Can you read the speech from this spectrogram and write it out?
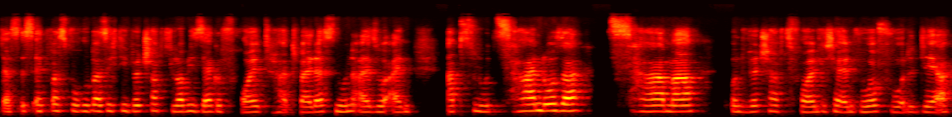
das ist etwas, worüber sich die Wirtschaftslobby sehr gefreut hat, weil das nun also ein absolut zahnloser, zahmer und wirtschaftsfreundlicher Entwurf wurde, der,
